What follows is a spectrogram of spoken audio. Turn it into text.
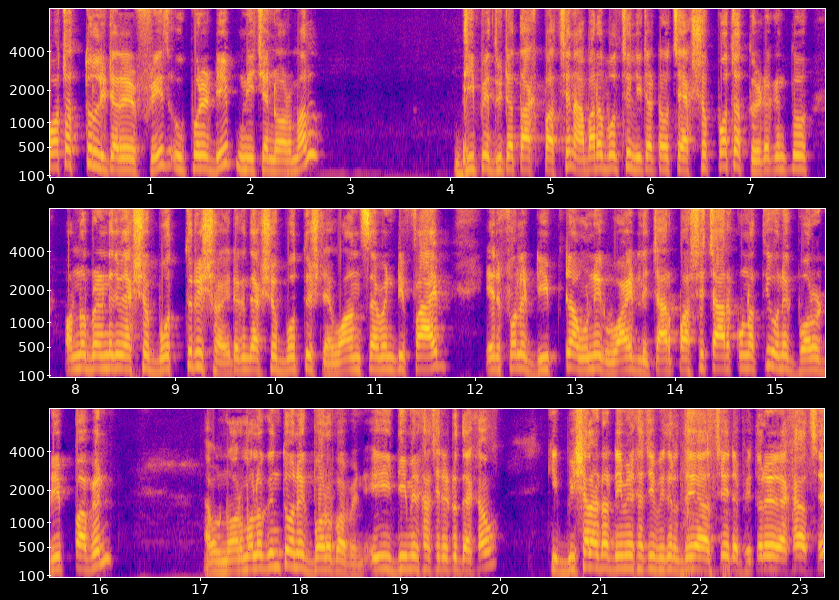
পঁচাত্তর লিটারের ফ্রিজ উপরে ডিপ নিচে নর্মাল ডিপে দুইটা তাক পাচ্ছেন, আবারও বলছি লিটারটা হচ্ছে একশো পঁচাত্তর, এটা কিন্তু অন্য ব্র্যান্ডে যেমন একশো বত্রিশ হয়, এটা কিন্তু একশো বত্রিশ নয় ওয়ান সেভেন্টি ফাইভ এর ফলে ডিপটা অনেক ওয়াইডলি চারপাশে চার কোনাতেই অনেক বড় ডিপ পাবেন এবং নর্মালও কিন্তু অনেক বড় পাবেন। এই ডিমের খাঁচিটা একটু দেখাও, কি বিশাল একটা ডিমের খাঁচি ভিতরে দেওয়া আছে, এটা ভিতরে রাখা আছে।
